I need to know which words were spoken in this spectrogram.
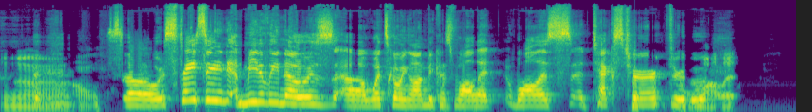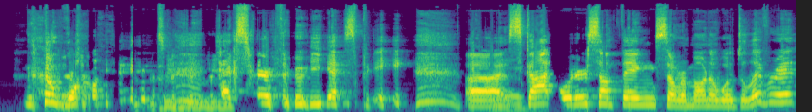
So Stacy immediately knows uh, what's going on because Wallet Wallace texts her through Wallet. Wallet texts her through ESP. Uh, Yeah. Scott orders something, so Ramona will deliver it,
